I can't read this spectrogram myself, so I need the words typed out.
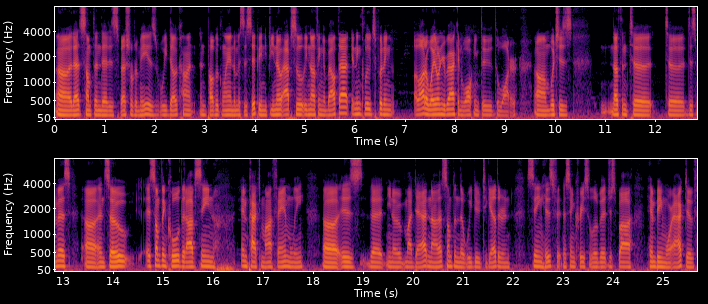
uh, that's something that is special to me. Is we duck hunt in public land in Mississippi, and if you know absolutely nothing about that, it includes putting a lot of weight on your back and walking through the water, um, which is nothing to to dismiss. Uh, and so it's something cool that I've seen impact my family. Uh, is that you know my dad and I? That's something that we do together, and seeing his fitness increase a little bit just by him being more active.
